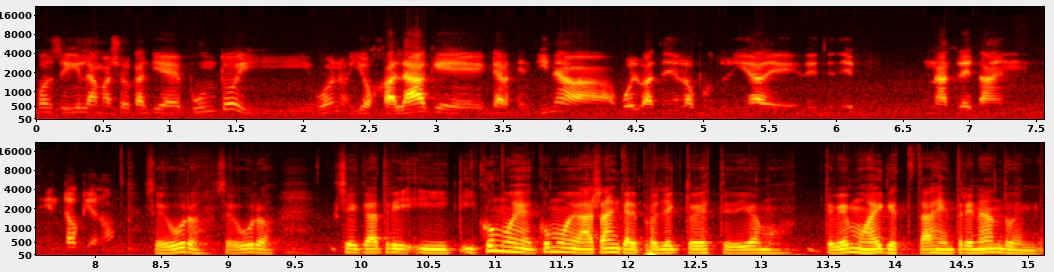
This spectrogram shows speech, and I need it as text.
conseguir la mayor cantidad de puntos y bueno, y ojalá que, Argentina vuelva a tener la oportunidad de, tener un atleta en, Tokio, ¿no? Seguro, seguro. Che, Catri, ¿y, cómo, es, cómo arranca el proyecto este, digamos? Te vemos ahí que estás entrenando en,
